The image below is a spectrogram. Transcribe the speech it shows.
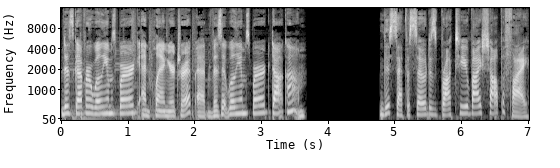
Discover Williamsburg and plan your trip at visitwilliamsburg.com. This episode is brought to you by Shopify.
